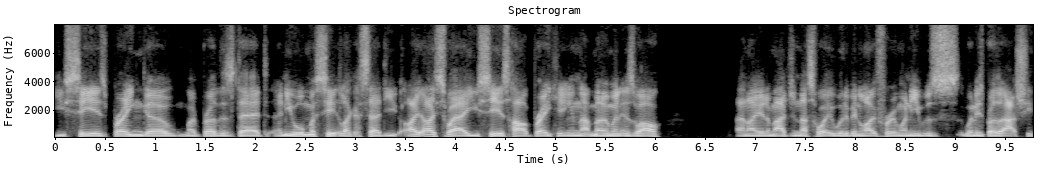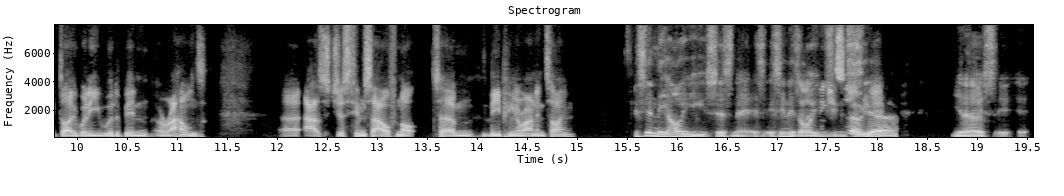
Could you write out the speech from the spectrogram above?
you see his brain go, "My brother's dead," and you almost see it. Like I said, you, I, I swear, you see his heart breaking in that moment as well. And I'd imagine that's what it would have been like for him when he was when his brother actually died, when he would have been around uh, as just himself, not um, leaping around in time. It's in the eyes, isn't it? It's, it's in his eyes. You can So see it. You know, it's, it,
